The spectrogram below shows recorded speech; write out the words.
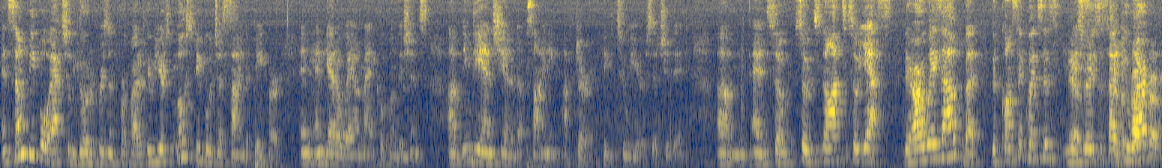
And some people actually go to prison for quite a few years. Most people just sign the paper and, and get away on medical conditions. Um, in the end, she ended up signing after I think two years that she did. Um, and so, so it's not. So yes, there are ways out, but the consequences in Yes, Israeli society, you are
